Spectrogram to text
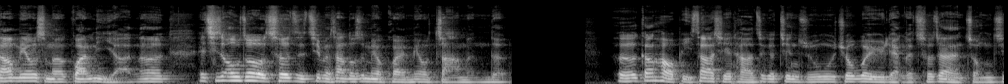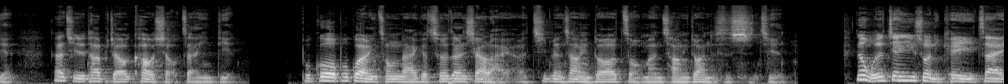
然后没有什么管理啊。那诶，其实欧洲的车子基本上都是没有管理、没有闸门的。而刚好比萨斜塔这个建筑物就位于两个车站的中间，但其实它比较靠小站一点。不过不管你从哪一个车站下来啊，基本上你都要走蛮长一段的是时间。那我就建议说，你可以在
